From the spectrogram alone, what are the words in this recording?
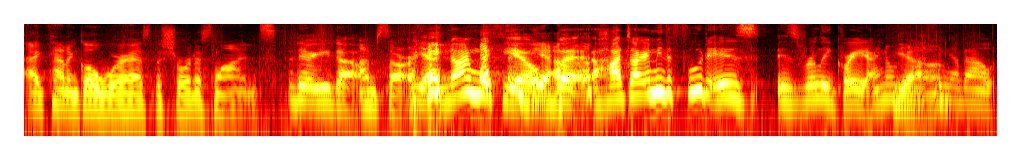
I kind of go where it has the shortest lines. There you go. I'm sorry. Yeah, no, I'm with you. Yeah. But hot dog, I mean, the food is is really great. I know Yeah. nothing about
